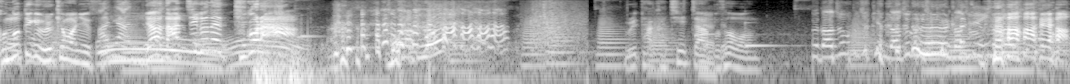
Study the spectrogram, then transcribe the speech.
건너뛰기 왜 이렇게 많이 했어? 아니, 아니. 야나 찍은 애 죽어라! 뭐라고요? 우리 다 같이 있자 무서워 나 죽으면 착해. 나 죽으면 착해. 나 죽으면 착해. 야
